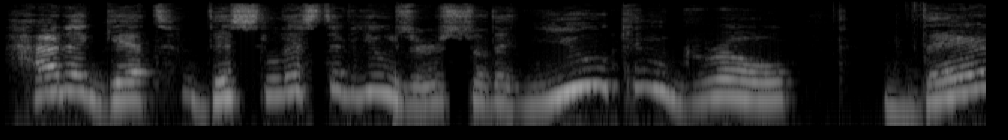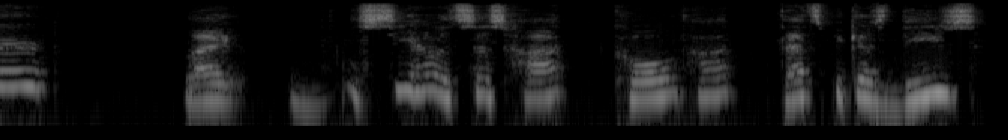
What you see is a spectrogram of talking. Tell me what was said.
how to get this list of users so that you can grow their like see how it says hot cold hot? That's because these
